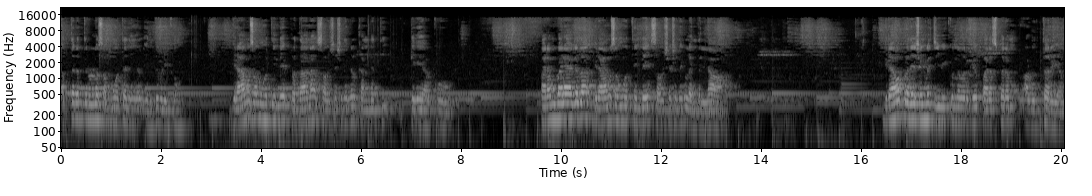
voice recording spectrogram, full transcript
അത്തരത്തിലുള്ള സമൂഹത്തെ നിങ്ങൾ എന്തു വിളിക്കും? ഗ്രാമസമൂഹത്തിന്റെ പ്രധാന സവിശേഷതകൾ കണ്ടെത്തി പട്ടികയാക്കൂ പരമ്പരാഗത ഗ്രാമസമൂഹത്തിന്റെ സവിശേഷതകൾ എന്തെല്ലാം? ഗ്രാമപ്രദേശങ്ങളിൽ ജീവിക്കുന്നവർക്ക് പരസ്പരം അടുത്തറിയാം.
